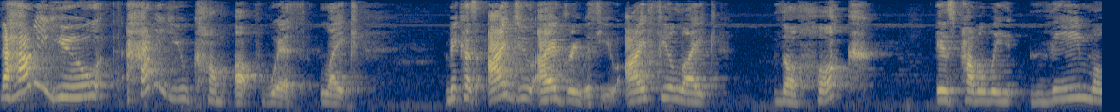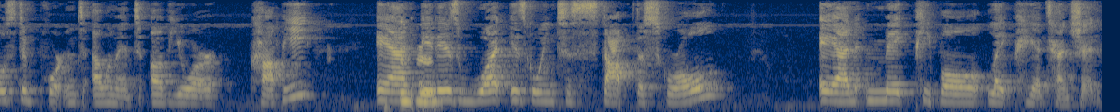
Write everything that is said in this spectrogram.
Now, how do you how do you come up with like because I do, I agree with you. I feel like the hook is probably the most important element of your copy. And mm-hmm. it is what is going to stop the scroll and make people like pay attention.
